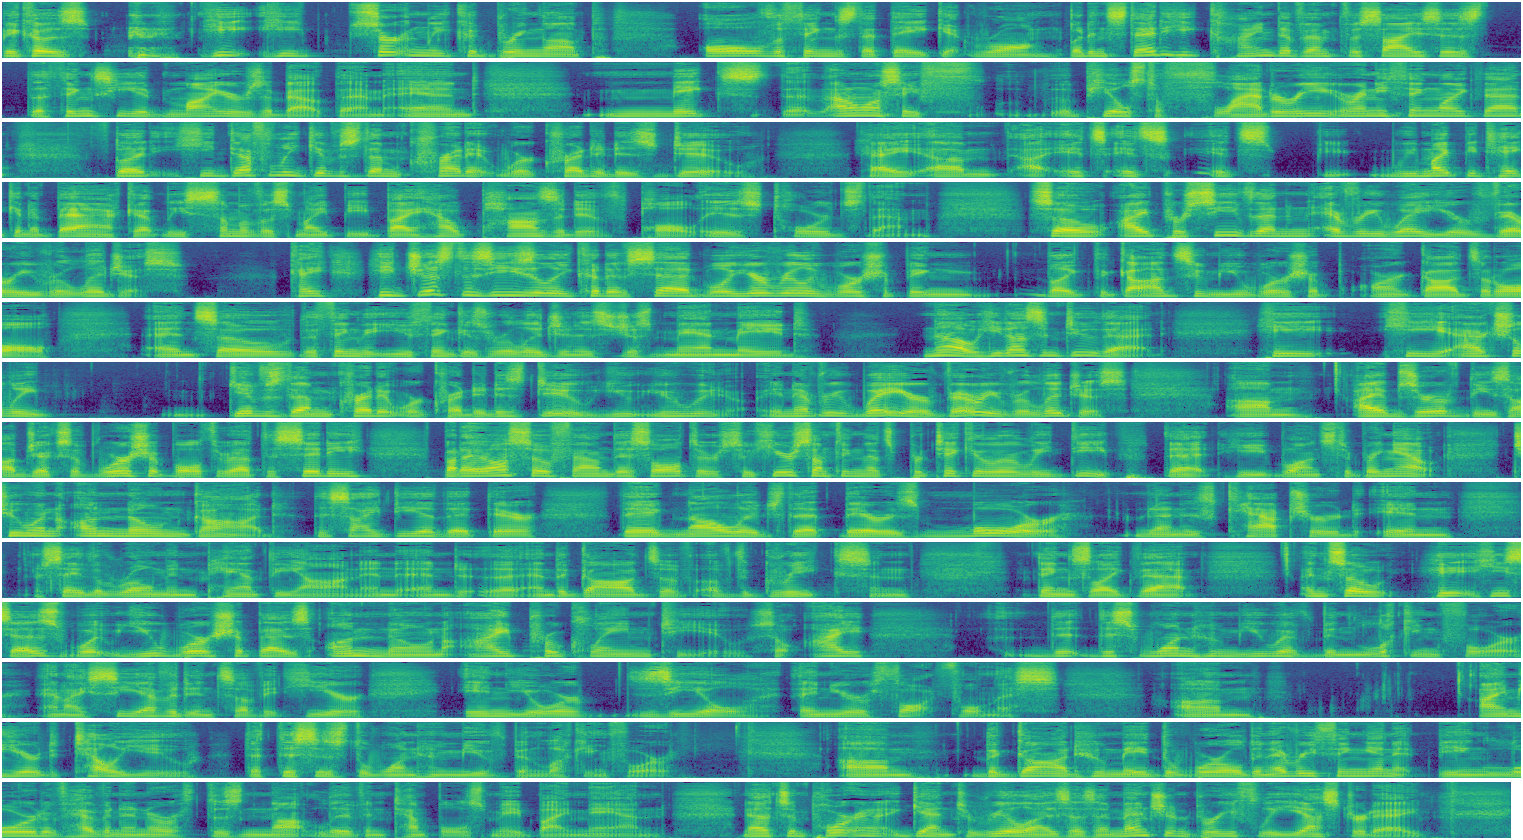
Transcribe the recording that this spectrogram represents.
because he he certainly could bring up all the things that they get wrong, but instead he kind of emphasizes the things he admires about them and makes I don't want to say f- appeals to flattery or anything like that, but he definitely gives them credit where credit is due. Okay, um, uh, it's it's it's we might be taken aback, at least some of us might be, by how positive Paul is towards them. So I perceive that in every way you're very religious. Okay. He just as easily could have said, well, you're really worshiping like the gods whom you worship aren't gods at all. And so the thing that you think is religion is just man made. No, he doesn't do that. He he actually gives them credit where credit is due. You you in every way are very religious. Um, I observed these objects of worship all throughout the city, but I also found this altar. So here's something that's particularly deep that he wants to bring out to an unknown God. This idea that they they acknowledge that there is more than is captured in, say, the Roman pantheon and and uh, and the gods of of the Greeks and things like that. And so he he says, "What you worship as unknown, I proclaim to you." So I th- this one whom you have been looking for, and I see evidence of it here in your zeal and your thoughtfulness. Um, I'm here to tell you that this is the one whom you've been looking for. Um, the God who made the world and everything in it, being Lord of heaven and earth, does not live in temples made by man. Now, it's important again to realize, as I mentioned briefly yesterday,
